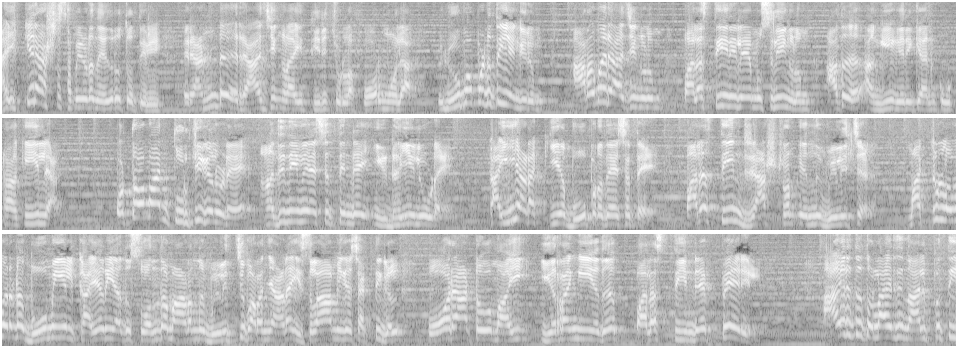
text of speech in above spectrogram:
ഐക്യരാഷ്ട്രസഭയുടെ നേതൃത്വത്തിൽ രണ്ട് രാജ്യങ്ങളായി തിരിച്ചുള്ള ഫോർമുല രൂപപ്പെടുത്തിയെങ്കിലും അറബ് രാജ്യങ്ങളും പലസ്തീനിലെ മുസ്ലിങ്ങളും അത് അംഗീകരിക്കാൻ കൂട്ടാക്കിയില്ല. ഒട്ടോമാൻ തുർക്കികളുടെ അധിനിവേശത്തിന്റെ ഇടയിലൂടെ കൈയടക്കിയ ഭൂപ്രദേശത്തെ പലസ്തീൻ രാഷ്ട്രം എന്ന് വിളിച്ച് മറ്റുള്ളവരുടെ ഭൂമിയിൽ കയറി അത് സ്വന്തമാണെന്ന് വിളിച്ചു പറഞ്ഞാണ് ഇസ്ലാമിക ശക്തികൾ പോരാട്ടവുമായി ഇറങ്ങിയത് പലസ്തീന്റെ പേരിൽ. ആയിരത്തി തൊള്ളായിരത്തി നാൽപ്പത്തി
